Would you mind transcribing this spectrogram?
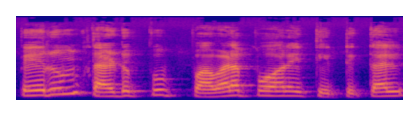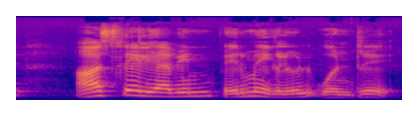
பெரும் தடுப்பு பவளப்பாறை திட்டுக்கள் ஆஸ்திரேலியாவின் பெருமைகளுள் ஒன்று.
